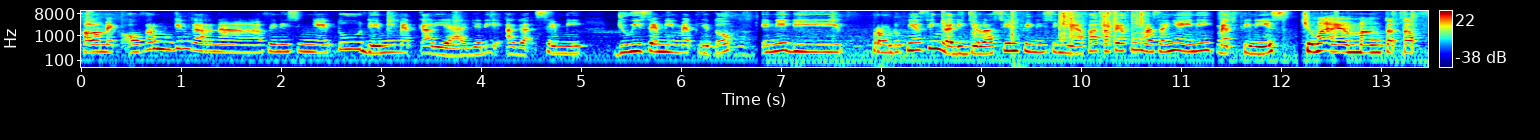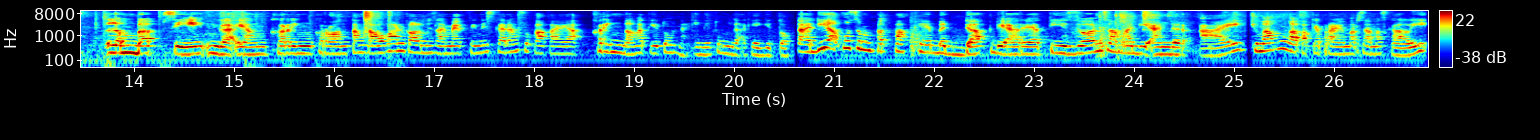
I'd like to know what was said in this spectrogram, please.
Kalau makeover mungkin karena finishingnya itu demi matte kali ya jadi agak semi dewy semi matte gitu. Ini di produknya sih nggak dijelasin finishingnya apa tapi aku ngerasanya ini matte finish. Cuma emang tetap lembab sih, nggak yang kering kerontang. Tahu kan kalau misalnya matte finish kadang suka kayak kering banget gitu. Nah, ini tuh nggak kayak gitu. Tadi aku sempet pakai bedak di area T-zone sama di under eye. Cuma aku nggak pakai primer sama sekali.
